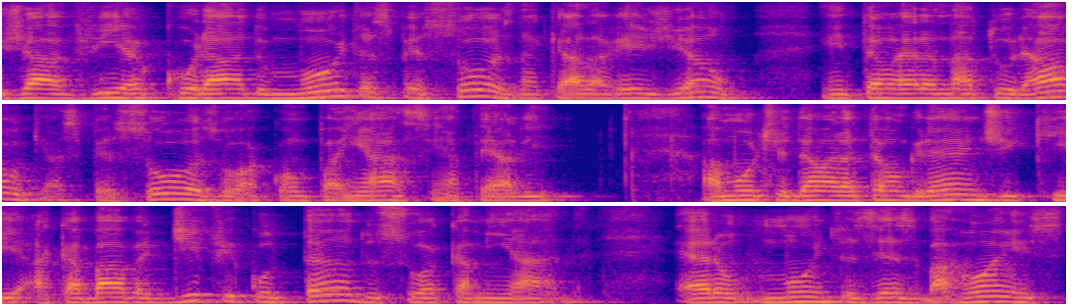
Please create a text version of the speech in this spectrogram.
já havia curado muitas pessoas naquela região, então era natural que as pessoas o acompanhassem até ali. A multidão era tão grande que acabava dificultando sua caminhada. Eram muitos esbarrões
